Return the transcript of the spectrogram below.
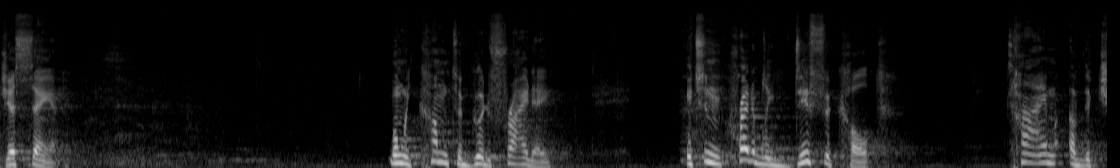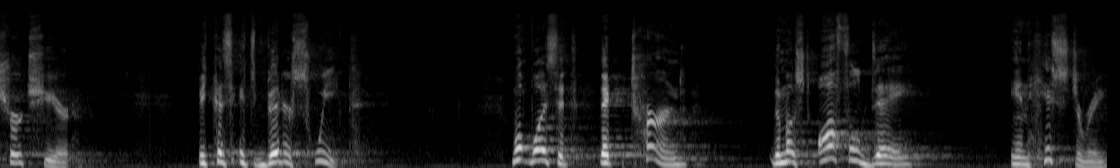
Just saying. When we come to Good Friday, it's an incredibly difficult time of the church year because it's bittersweet. What was it that turned the most awful day in history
